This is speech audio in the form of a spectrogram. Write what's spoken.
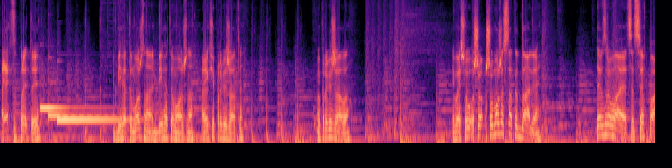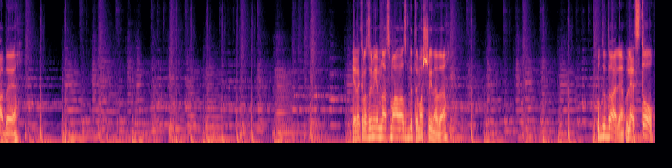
А як тут пройти? Бігати можна? Бігати можна. А якщо пробіжати? Ми пробіжали. Ібай, що, що, що може стати далі? Це взривається, це впадає. Я так розумію, нас мала збити машина, да? Куди далі? Блять, стовп.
